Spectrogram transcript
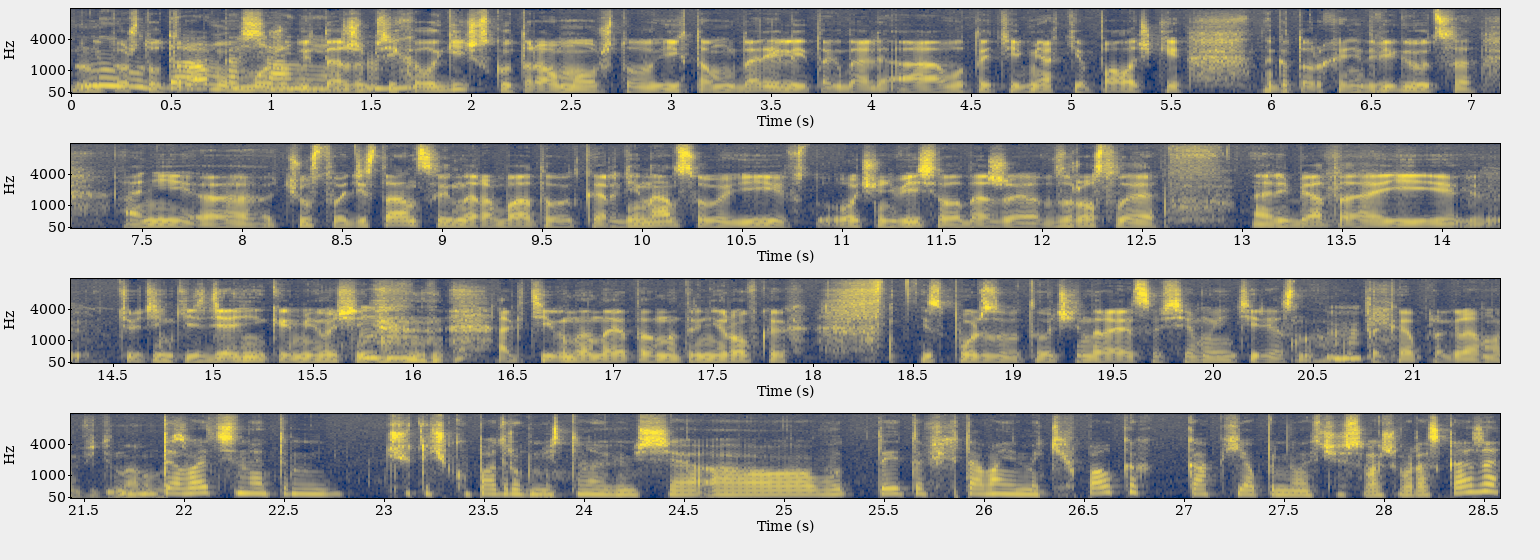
ну, то, что да, травму, касание. может быть, даже психологическую травму, что их там ударили и так далее, а вот эти мягкие палочки, на которых они двигаются, они э, чувство дистанции нарабатывают, координацию, и очень весело даже взрослые ребята и тетеньки с дяденьками очень активно на это на тренировках используют. Очень нравится всем и интересно. Вот такая программа введена у нас. Давайте на этом чуточку подробнее становимся. А, вот это фехтование на мягких палках, как я поняла сейчас вашего рассказа,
